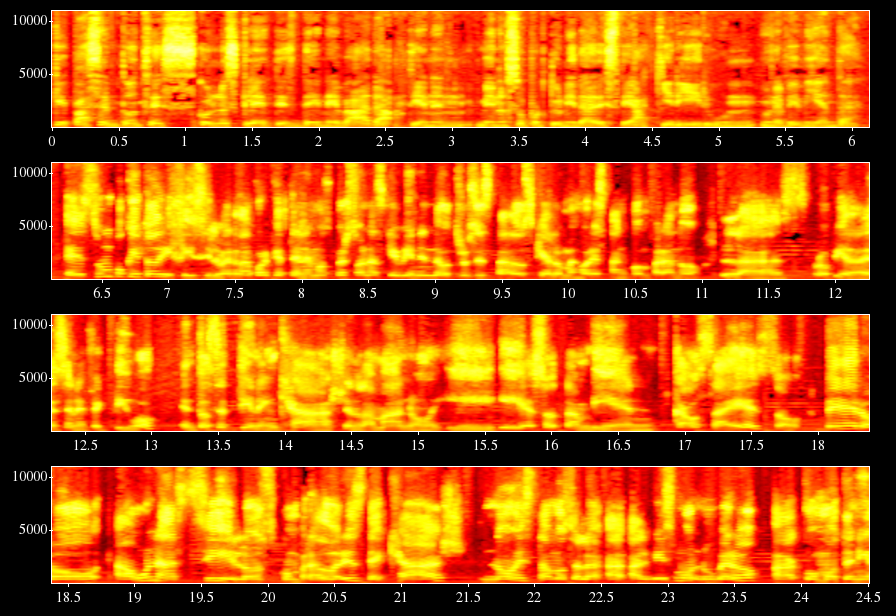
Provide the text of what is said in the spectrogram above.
qué pasa entonces con los clientes de Nevada? ¿Tienen menos oportunidades de adquirir una vivienda? Es un poquito difícil, ¿verdad? Porque tenemos personas que vienen de otros estados que a lo mejor están comprando las propiedades en efectivo, entonces tienen cash en la mano y, eso también causa eso. Pero aún así, los compradores de cash no estamos al mismo número como teníamos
